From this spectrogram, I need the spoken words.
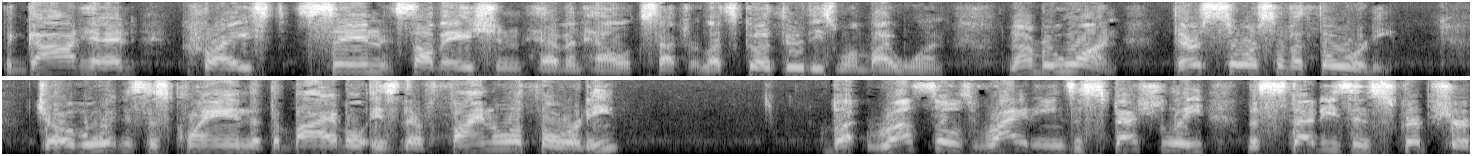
The Godhead, Christ, sin, salvation, heaven, hell, etc. Let's go through these one by one. Number one, their source of authority. Jehovah Witnesses claim that the Bible is their final authority, but Russell's writings, especially the studies in Scripture,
